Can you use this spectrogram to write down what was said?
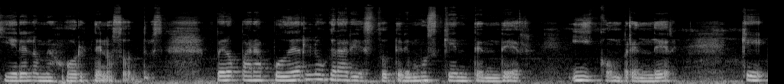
quiere lo mejor de nosotros. Pero para poder lograr esto tenemos que entender y comprender que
